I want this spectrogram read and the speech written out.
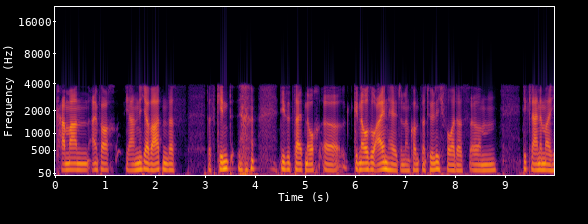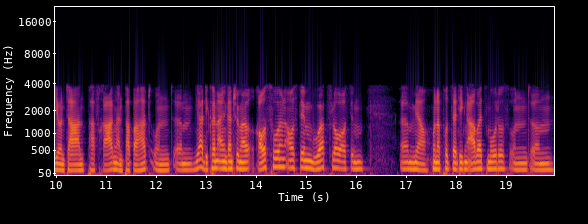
kann man einfach ja nicht erwarten, dass das Kind diese Zeiten auch äh, genauso einhält. Und dann kommt es natürlich vor, dass ähm, die Kleine mal hier und da ein paar Fragen an Papa hat. Und ähm, ja, die können einen ganz schön mal rausholen aus dem Workflow, aus dem ähm, ja, hundertprozentigen Arbeitsmodus und ähm,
